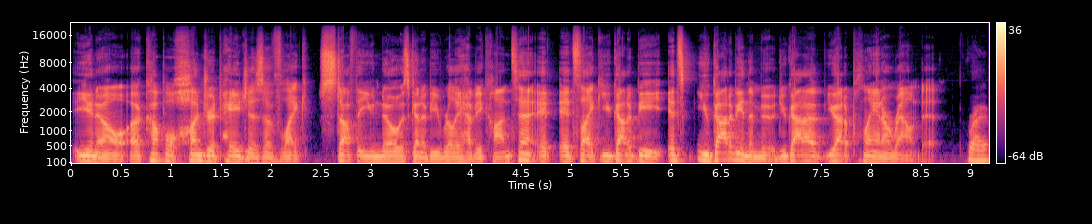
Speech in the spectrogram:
you know, a couple hundred pages of like stuff that you know is going to be really heavy content. It, it's like you got to be, it's you got to be in the mood. You gotta you gotta plan around it. Right.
